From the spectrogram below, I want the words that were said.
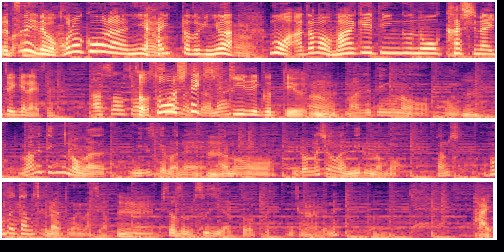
常にでもこのコーナーに入った時には、うん。もう頭をマーケティングの化しないといけないですねあそうそう。そうそうして聞いていくっていう、うん。マーケティングの、うん。うん。マーケティングのが身につけばね、うん。あのいろんな人が見るのも楽し本当に楽しくなると思いますよ。うん。一つの筋が通った見方でね。はい。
